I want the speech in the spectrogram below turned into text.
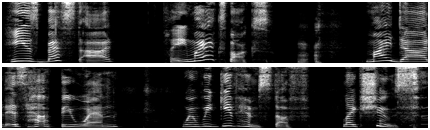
He is best at playing my Xbox. My dad is happy when when we give him stuff like shoes.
